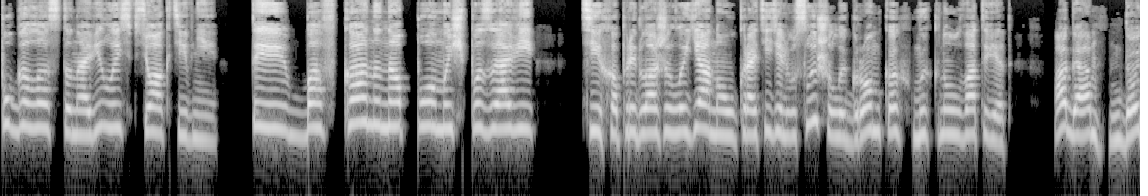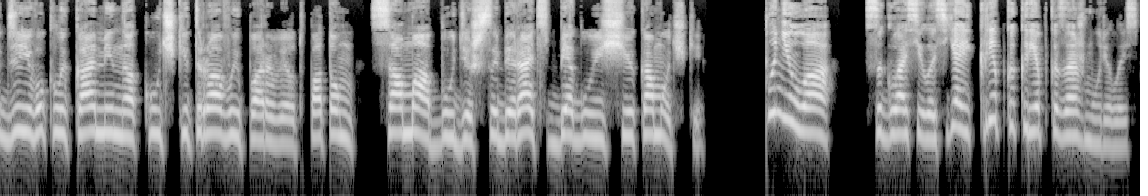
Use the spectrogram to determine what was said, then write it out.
пугало становилось все активнее. «Ты Бавкана на помощь позови!» Тихо предложила я, но укротитель услышал и громко хмыкнул в ответ. Ага, Додди его клыками на кучке травы порвет, потом сама будешь собирать бегающие комочки. Поняла, согласилась я и крепко-крепко зажмурилась.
